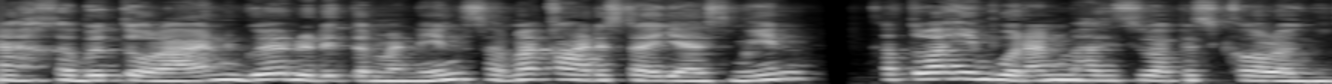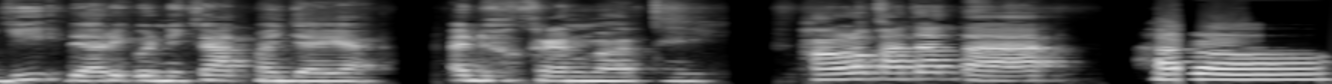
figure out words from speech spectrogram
Nah, kebetulan gue udah ditemenin sama Clarissa Jasmine, Ketua Himpunan Mahasiswa Psikologi dari Unika Atmajaya. Aduh, keren banget nih. Halo Kak Tata. Halo.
